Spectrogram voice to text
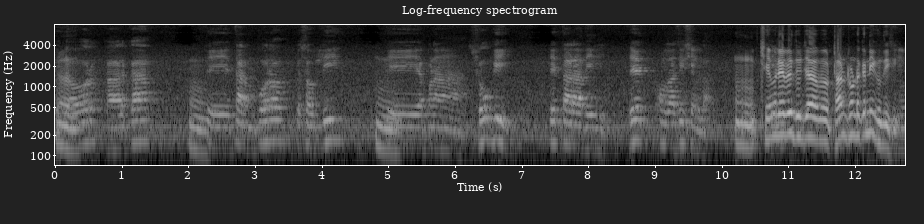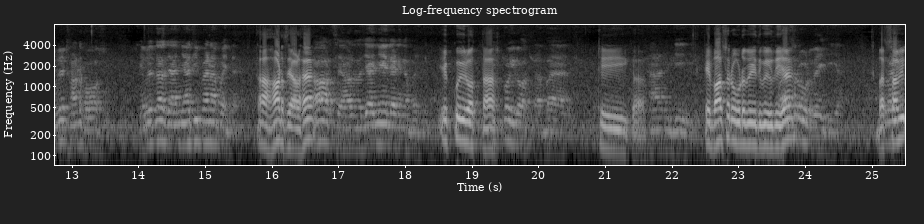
ਪਿੰਜੌਰ ਕਾਲਕਾ ਹੂੰ। ਤੇ ਧਰਮਪੁਰ ਕਸੌਲੀ ਹੂੰ। ਤੇ ਆਪਣਾ ਸ਼ੋਗੀ ਤੇ ਤਾਰਾ ਦੇਵੀ ਫਿਰ ਆਉਂਦਾ ਸੀ ਸ਼ਿਮਲਾ। ਹੂੰ, ਸ਼ਿਮਲੇ ਵੀ ਦੂਜਾ ਠੰਡ ਠੁੰਡ ਕਿੰਨੀ ਹੁੰਦੀ ਸੀ? ਸ਼ਿਮਲੇ ਠੰਡ ਬਹੁਤ ਸੀ। ਸ਼ਿਮਲੇ ਤਾਂ ਰਜਾਈਆਂ 'ਚ ਹੀ ਪੈਣਾ ਪੈਂਦਾ। ਆ ਹੜ ਸਿਆਲ ਹੈ। ਹਾਰ ਸਿਆਲ ਰਜਾਈਆਂ ਹੀ ਲੈਣੀਆਂ ਪੈਂਦੀਆਂ। ਇੱਕੋ ਹੀ ਰੁੱਤ ਆ। ਕੋਈ ਰੋਤਾ ਬੈ ਠੀਕ ਆ। ਹਾਂਜੀ। ਤੇ ਬੱਸ ਰੋਡਵੇਜ਼ ਦੀ ਹੁੰਦੀ ਹੈ? ਬੱਸ ਰੋਡਵੇਜ ਦੀ ਆ। ਬੱਸਾਂ ਵੀ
